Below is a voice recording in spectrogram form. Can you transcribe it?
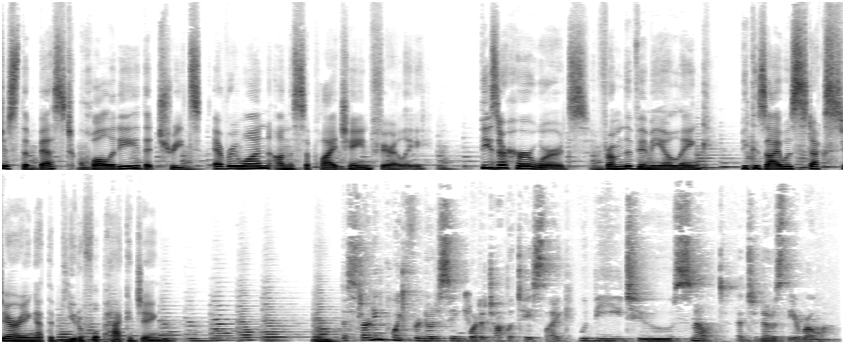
just the best quality that treats everyone on the supply chain fairly. These are her words from the Vimeo link because I was stuck staring at the beautiful packaging. The starting point for noticing what a chocolate tastes like would be to smell it and to notice the aroma.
